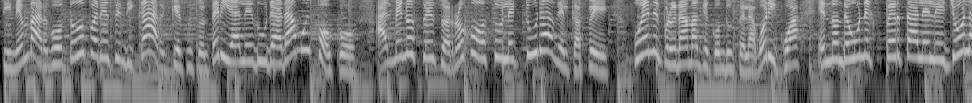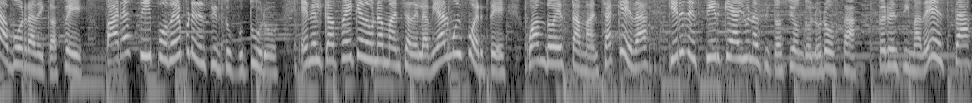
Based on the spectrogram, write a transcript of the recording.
sin embargo, todo parece indicar que su soltería le durará muy poco. Al menos eso arrojó su lectura del café. Fue en el programa que conduce la Boricua, en donde una experta le leyó la borra de café, para así poder predecir su futuro. En el café queda una mancha de labial muy fuerte. Cuando esta mancha queda, quiere decir que hay una situación dolorosa, pero encima de esta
